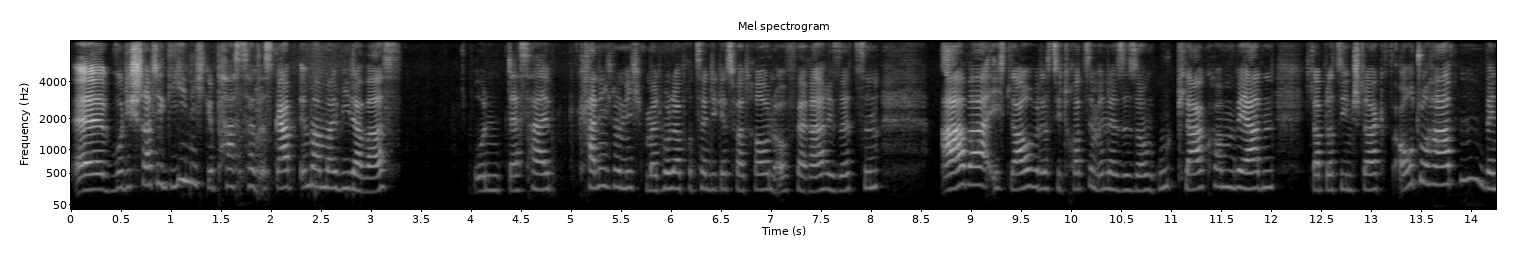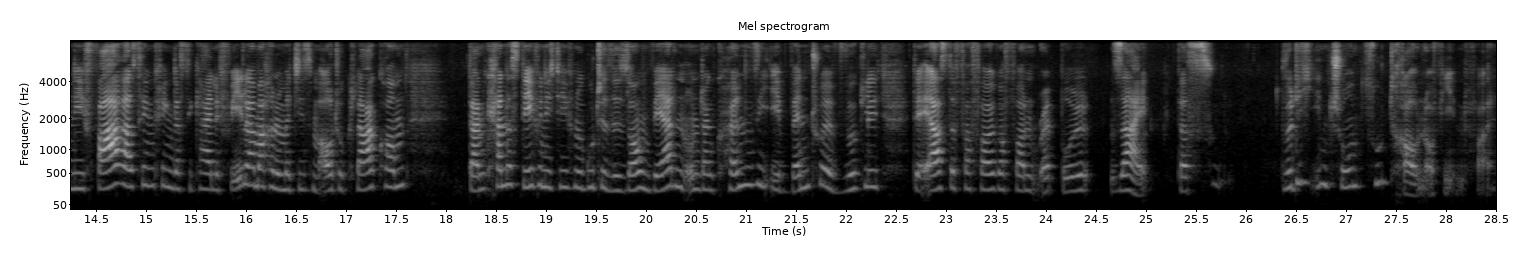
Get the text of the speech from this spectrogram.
äh, wo die Strategie nicht gepasst hat. Es gab immer mal wieder was. Und deshalb kann ich noch nicht mein hundertprozentiges Vertrauen auf Ferrari setzen. Aber ich glaube, dass die trotzdem in der Saison gut klarkommen werden. Ich glaube, dass sie ein starkes Auto haben. Wenn die Fahrer es hinkriegen, dass sie keine Fehler machen und mit diesem Auto klarkommen, dann kann es definitiv eine gute Saison werden und dann können sie eventuell wirklich der erste Verfolger von Red Bull sein. Das würde ich ihnen schon zutrauen, auf jeden Fall.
